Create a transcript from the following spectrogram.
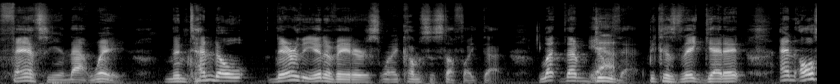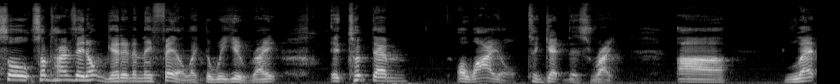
fancy in that way. Nintendo, they're the innovators when it comes to stuff like that. Let them Yeah. do that because they get it. And also, sometimes they don't get it and they fail, like the Wii U, right? It took them a while to get this right. Uh, let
